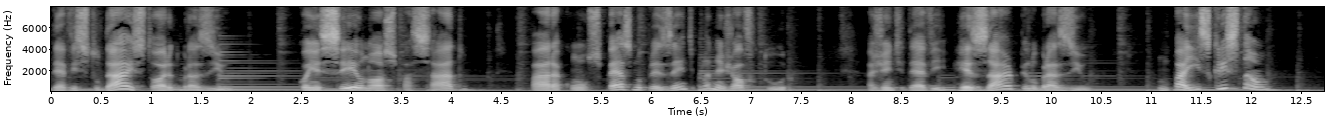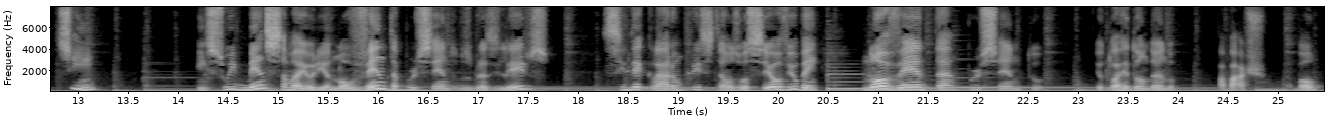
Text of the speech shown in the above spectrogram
deve estudar a história do Brasil, conhecer o nosso passado para, com os pés no presente, planejar o futuro. A gente deve rezar pelo Brasil um país cristão. Sim. Em sua imensa maioria, 90% dos brasileiros se declaram cristãos. Você ouviu bem? 90%. Eu estou arredondando para baixo, tá bom?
